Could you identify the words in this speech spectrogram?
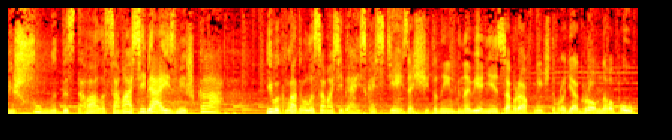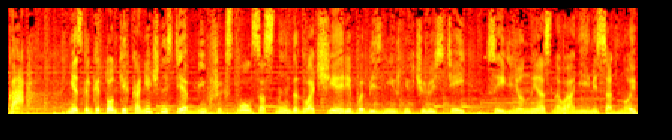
бесшумно доставала сама себя из мешка и выкладывала сама себя из костей за считанные мгновения, собрав нечто вроде огромного паука — несколько тонких конечностей, оббивших ствол сосны, до два черепа без нижних челюстей, соединенные основаниями с одной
